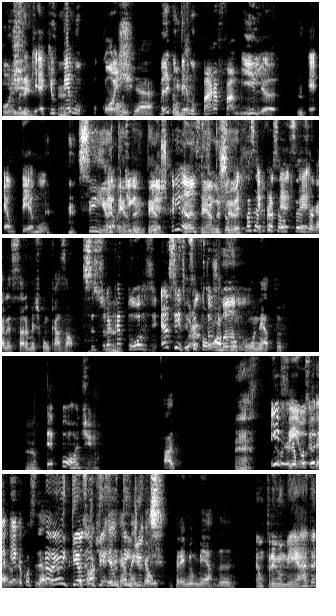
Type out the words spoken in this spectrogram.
Mas é que, é que o é. termo conge, é. mas é que o termo para família é, é um termo Sim, eu entendo, eu entendo. as crianças. Eu entendo, jogo é, mas é porque é, você não precisa é, jogar necessariamente com um casal. Censura é. 14. É assim, se for com um mano. com o neto? Até pode. Sabe? É. Enfim, eu, eu considero, eu, eu, eu, considero. Não, eu entendo. Eu só acho que realmente entendi. é um prêmio merda é um prêmio merda.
